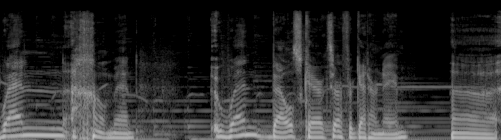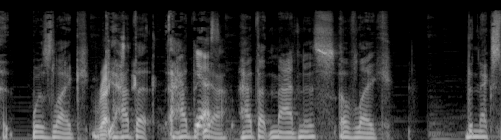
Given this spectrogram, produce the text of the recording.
When oh man, when Belle's character, I forget her name, uh, was like had that had the, Yes. yeah had that madness of like the next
